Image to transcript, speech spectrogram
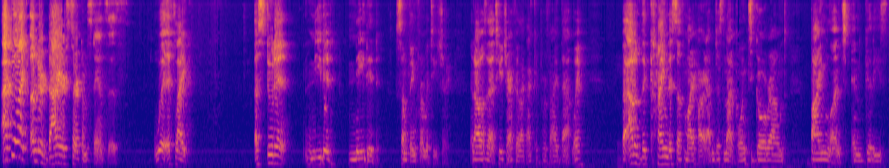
I feel like under dire circumstances, wh- if like a student needed needed something from a teacher, and I was that teacher, I feel like I could provide that way. But out of the kindness of my heart, I'm just not going to go around buying lunch and goodies.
